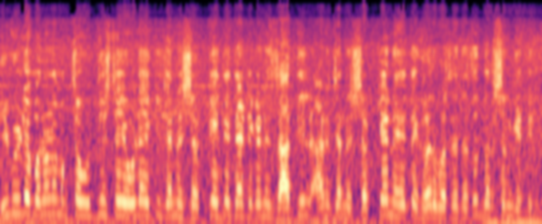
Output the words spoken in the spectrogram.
ही व्हिडिओ बनवण्यामागचं उद्दिष्ट एवढं आहे की ज्यांना शक्य आहे ते त्या ठिकाणी जातील आणि ज्यांना शक्य नाही ते घर बसले त्याचं दर्शन घेतील.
